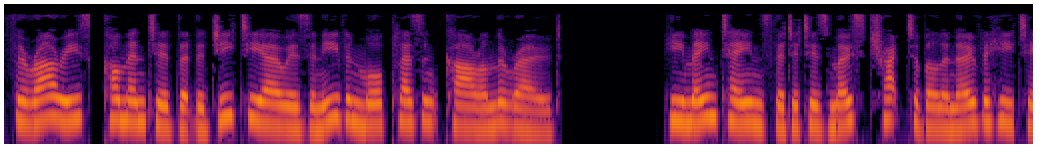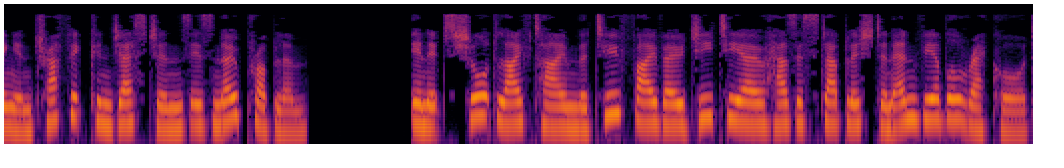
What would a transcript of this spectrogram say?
Ferraris, commented that the GTO is an even more pleasant car on the road. He maintains that it is most tractable and overheating in traffic congestions is no problem. In its short lifetime the 250 GTO has established an enviable record.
